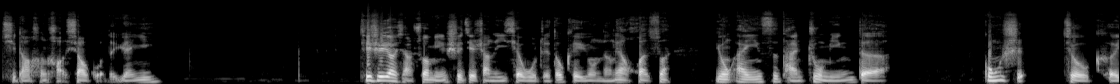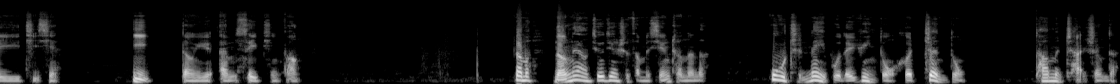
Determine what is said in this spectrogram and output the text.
起到很好效果的原因。其实，要想说明世界上的一切物质都可以用能量换算，用爱因斯坦著名的公式。就可以体现，E 等于 mc 平方。那么能量究竟是怎么形成的呢？物质内部的运动和振动，它们产生的。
